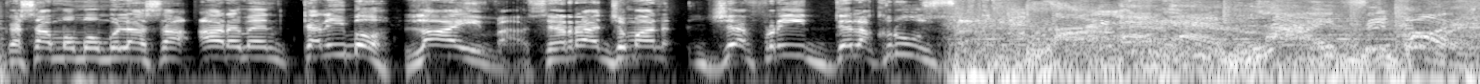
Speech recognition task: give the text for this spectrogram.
Kasama mo mula sa RMN Kalibo, live si Radyoman Jeffrey De La Cruz. RNN Live Report.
